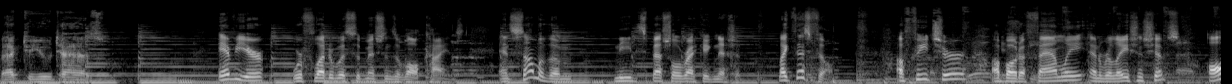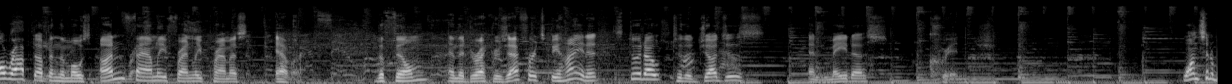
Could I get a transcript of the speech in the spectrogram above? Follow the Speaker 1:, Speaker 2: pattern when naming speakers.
Speaker 1: Back to you, Taz.
Speaker 2: Every year, we're flooded with submissions of all kinds, and some of them need special recognition, like this film. A feature about a family and relationships, all wrapped up in the most unfamily friendly premise ever. The film and the director's efforts behind it stood out to the judges and made us cringe. Once in a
